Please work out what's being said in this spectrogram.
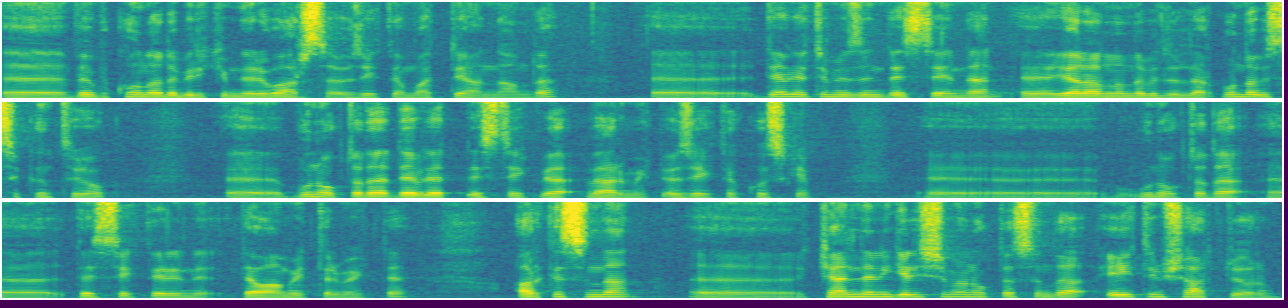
e, ve bu konularda birikimleri varsa özellikle maddi anlamda devletimizin desteğinden e, yararlanabilirler. Bunda bir sıkıntı yok. E, bu noktada devlet destek ver- vermekte, özellikle KOSGEB bu noktada e, desteklerini devam ettirmekte. Arkasından e, kendilerini geliştirme noktasında eğitim şart diyorum.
